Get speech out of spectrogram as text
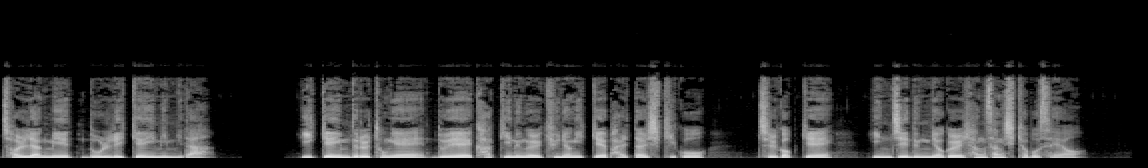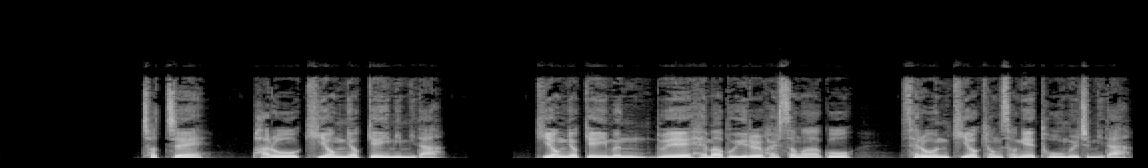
전략 및 논리 게임입니다. 이 게임들을 통해 뇌의 각 기능을 균형 있게 발달시키고 즐겁게 인지 능력을 향상시켜 보세요. 첫째, 바로 기억력 게임입니다. 기억력 게임은 뇌의 해마 부위를 활성화하고 새로운 기억 형성에 도움을 줍니다.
